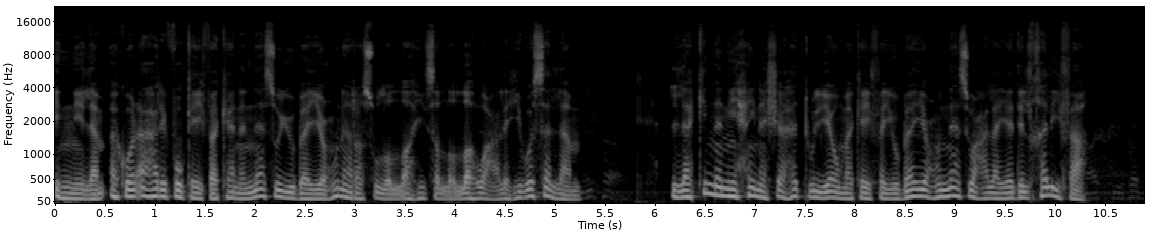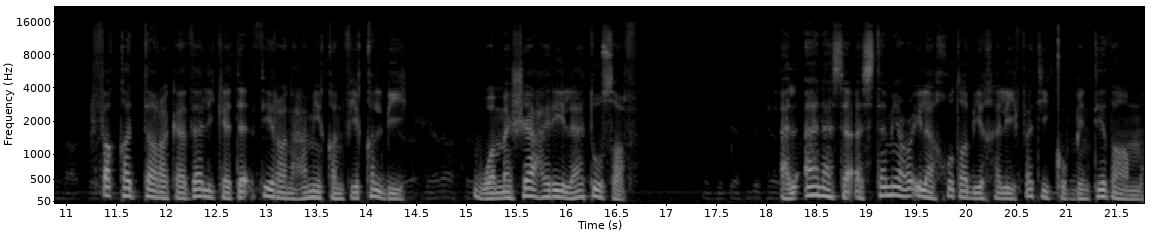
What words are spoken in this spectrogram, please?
إني لم أكن أعرف كيف كان الناس يبايعون رسول الله صلى الله عليه وسلم. لكنني حين شاهدت اليوم كيف يبايع الناس على يد الخليفة. فقد ترك ذلك تاثيرا عميقا في قلبي ومشاعري لا توصف. الآن سأستمع إلى خطب خليفتكم بانتظام.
